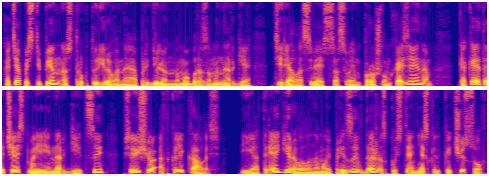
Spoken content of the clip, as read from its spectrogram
Хотя постепенно структурированная определенным образом энергия теряла связь со своим прошлым хозяином, какая-то часть моей энергии ЦИ все еще откликалась и отреагировала на мой призыв даже спустя несколько часов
